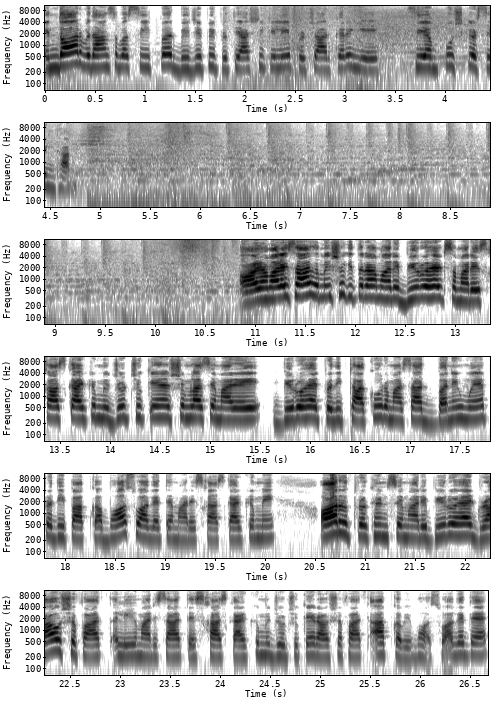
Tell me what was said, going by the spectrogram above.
इंदौर विधानसभा सीट पर बीजेपी प्रत्याशी के लिए प्रचार करेंगे सीएम पुष्कर सिंह धामी। और हमारे साथ हमेशा की तरह हमारे ब्यूरो हेड्स हमारे इस खास कार्यक्रम में जुड़ चुके हैं। शिमला से हमारे ब्यूरो हेड प्रदीप ठाकुर हमारे साथ बने हुए हैं। प्रदीप, आपका बहुत स्वागत है हमारे इस खास कार्यक्रम में। और उत्तराखंड से हमारे ब्यूरो हेड राव शफात अली हमारे साथ इस खास कार्यक्रम में जुड़ चुके हैं। राव शफात, आपका भी बहुत स्वागत है।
